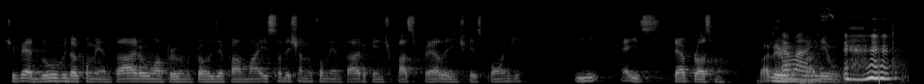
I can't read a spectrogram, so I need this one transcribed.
Se tiver dúvida, comentário ou uma pergunta para fazer para mais, só deixar no comentário que a gente passa para ela, a gente responde. E é isso. Até a próxima. Valeu. Até mais. Valeu.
